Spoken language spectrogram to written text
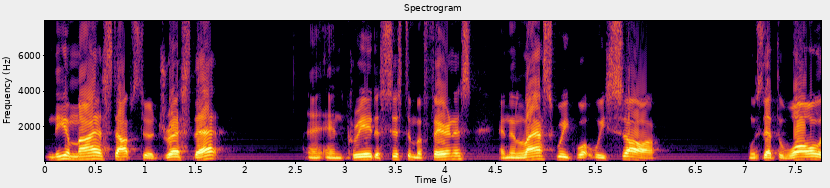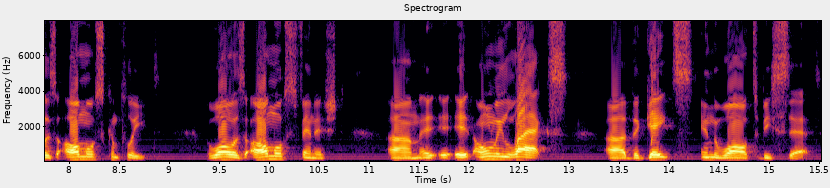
Nehemiah stops to address that and, and create a system of fairness. And then last week, what we saw was that the wall is almost complete. The wall is almost finished. Um, it, it, only lacks uh, the gates in the wall to be set.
